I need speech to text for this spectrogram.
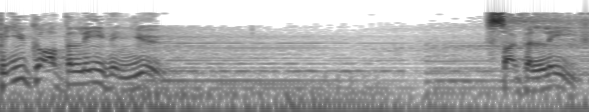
But you've got to believe in you. So believe.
